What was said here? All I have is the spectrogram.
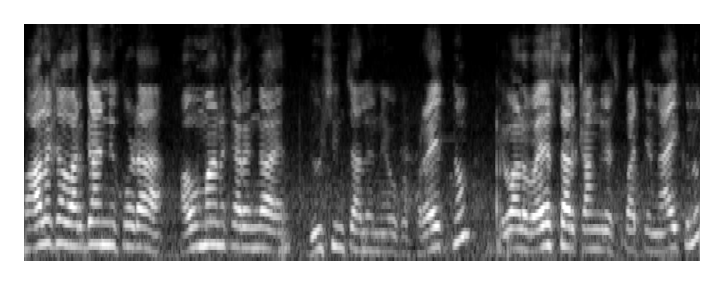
పాలక వర్గాన్ని కూడా అవమానకరంగా దూషించాలనే ఒక ప్రయత్నం ఇవాళ వైఎస్ఆర్ కాంగ్రెస్ పార్టీ నాయకులు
